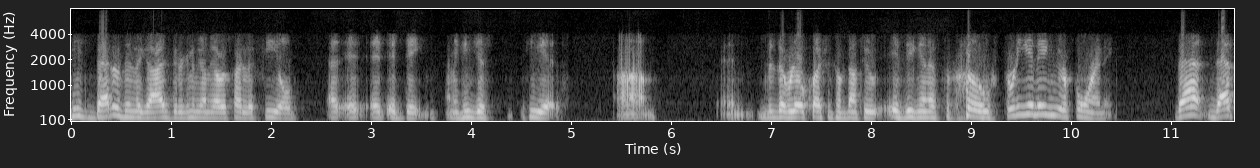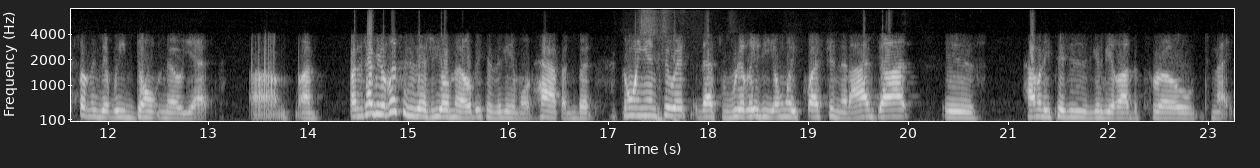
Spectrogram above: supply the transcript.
he's better than the guys that are going to be on the other side of the field at, at, at Dayton. I mean, he just he is. Um, and the, the real question comes down to: Is he going to throw three innings or four innings? That that's something that we don't know yet. Um, by the time you're listening to this, you'll know because the game will have happened. But going into it, that's really the only question that I've got is how many pitches is he going to be allowed to throw tonight.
